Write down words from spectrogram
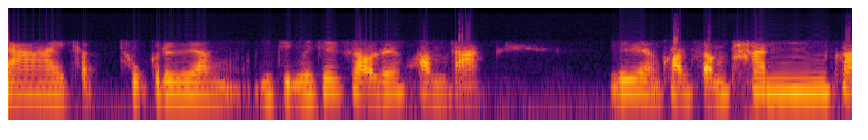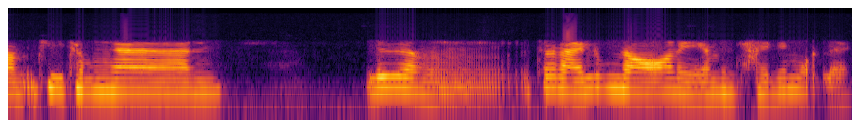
ได้กับทุกเรื่อง จริงๆไม่ใช่เฉพาะเรื่องความรัก เรื่องความสัมพันธ์ ความที่ทำงาน เรื่องเจ้านายลูกน้องอะไรเงี้ยมันใช้ได้หมดเลย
